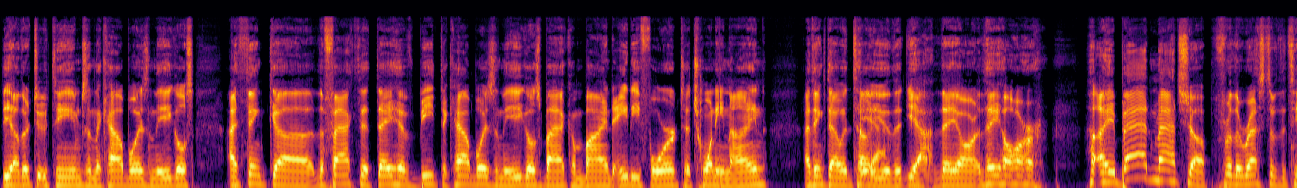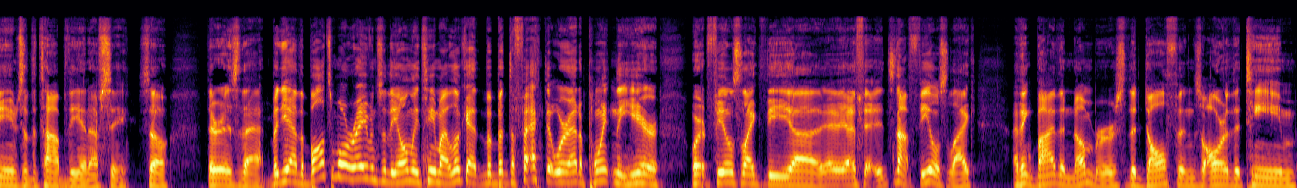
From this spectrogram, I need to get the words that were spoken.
the other two teams and the Cowboys and the Eagles, I think uh, the fact that they have beat the Cowboys and the Eagles by a combined 84 to 29, I think that would tell Yeah. you that yeah, they are they are a bad matchup for the rest of the teams at the top of the NFC. So there is that. But yeah, the Baltimore Ravens are the only team I look at. But but the fact that we're at a point in the year where it feels like the uh, it's not feels like I think by the numbers the Dolphins are the team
